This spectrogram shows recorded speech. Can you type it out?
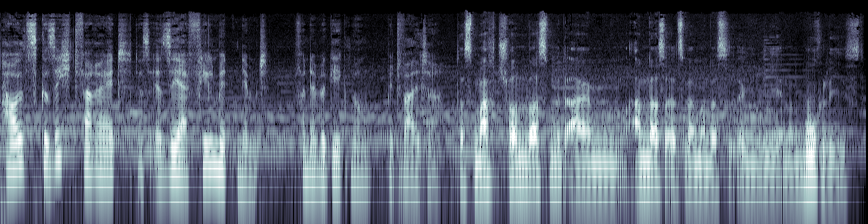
Pauls Gesicht verrät, dass er sehr viel mitnimmt von der Begegnung mit Walter. Das macht schon was mit einem anders, als wenn man das irgendwie in einem Buch liest.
